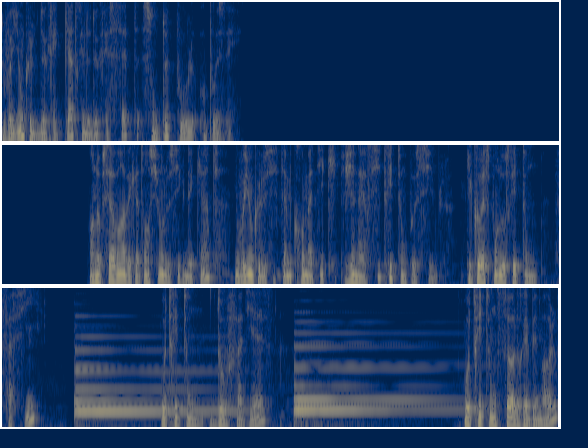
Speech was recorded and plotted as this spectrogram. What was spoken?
nous voyons que le degré 4 et le degré 7 sont deux pôles opposés. En observant avec attention le cycle des quintes, nous voyons que le système chromatique génère six tritons possibles, qui correspondent au triton Fa-Si, au triton Do-Fa dièse, au triton Sol-Ré bémol,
